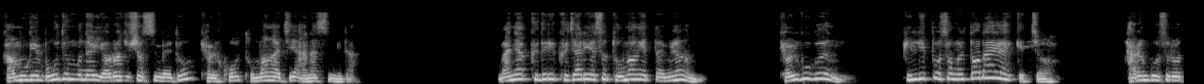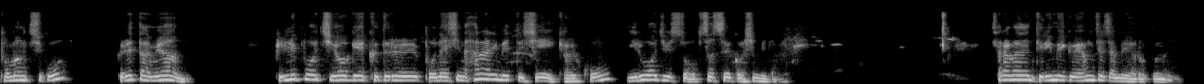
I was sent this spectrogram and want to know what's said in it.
감옥의 모든 문을 열어주셨음에도 결코 도망하지 않았습니다. 만약 그들이 그 자리에서 도망했다면 결국은 빌립보 성을 떠나야 했겠죠. 다른 곳으로 도망치고 그랬다면 빌립보 지역에 그들을 보내신 하나님의 뜻이 결코 이루어질 수 없었을 것입니다. 사랑하는 드림의 교회 형제자매 여러분,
